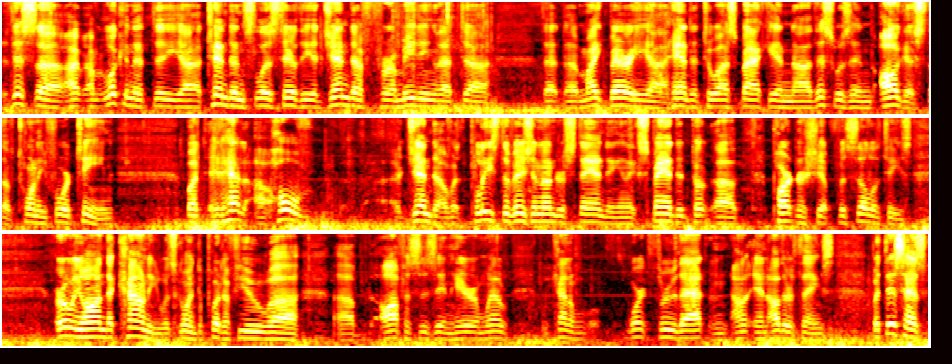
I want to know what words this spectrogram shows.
this uh, I, I'm looking at the uh, attendance list here, the agenda for a meeting that uh, that Mike Berry handed to us back in this was in August of 2014, but it had a whole agenda with police division understanding and expanded uh, partnership facilities. Early on, the county was going to put a few uh, uh, offices in here, and well, we kind of worked through that and, uh, and other things. But this has,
